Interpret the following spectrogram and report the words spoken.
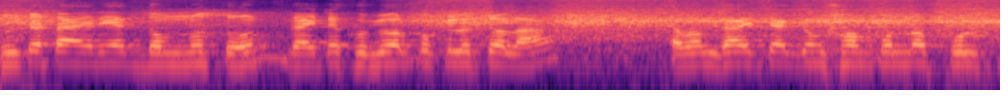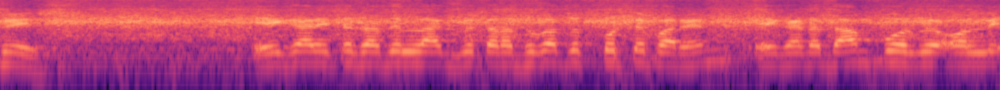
দুইটা টায়ারই একদম নতুন। গাড়িটা খুবই অল্প কিলো চলা এবং গাড়িটা একদম সম্পূর্ণ ফুল ফ্রেশ এই গাড়িটা যাদের লাগবে তারা যোগাযোগ করতে পারেন। এই গাড়িটার দাম পড়বে অনলি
